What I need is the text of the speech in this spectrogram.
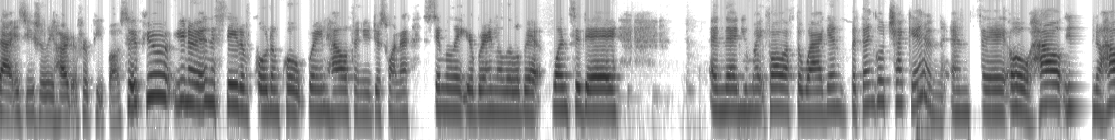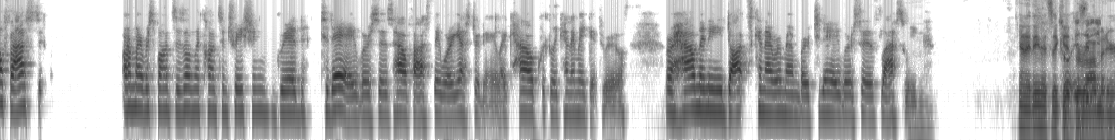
that is usually harder for people. So if you're, you know, in a state of quote unquote brain health and you just want to stimulate your brain a little bit once a day, and then you might fall off the wagon, but then go check in and say, oh, how, you know, how fast are my responses on the concentration grid today versus how fast they were yesterday? Like, how quickly can I make it through? Or how many dots can I remember today versus last week? Mm-hmm. And I think that's a good so barometer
